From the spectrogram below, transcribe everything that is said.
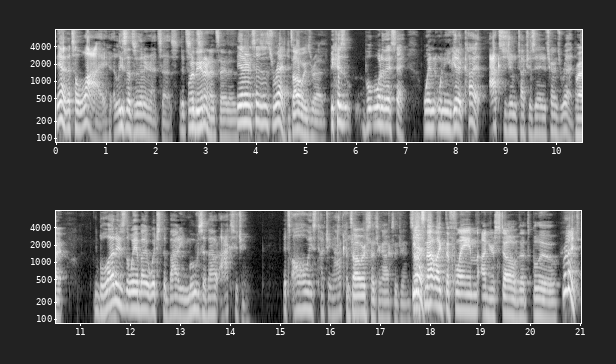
Yeah, that's a lie. At least that's what the internet says. It's, What did the internet say it is? the internet says it's red. It's always red. Because but what do they say? When when you get a cut, oxygen touches it, it turns red. Right. Blood is the way by which the body moves about oxygen. It's always touching oxygen. It's always touching oxygen. So Yeah. it's not like the flame on your stove that's blue right.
